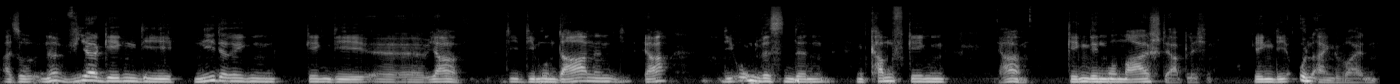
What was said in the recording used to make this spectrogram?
Also ne, wir gegen die Niedrigen, gegen die, äh, ja, die, die Mundanen, ja, die Unwissenden im Kampf gegen, ja, gegen den Normalsterblichen, gegen die Uneingeweihten.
